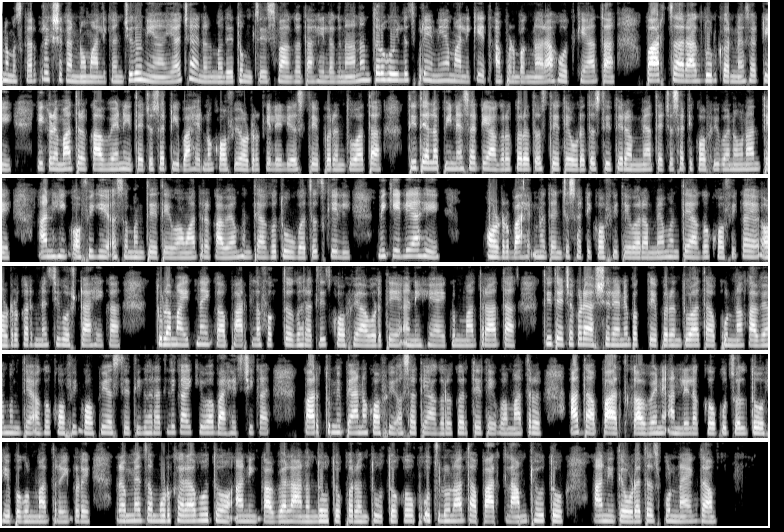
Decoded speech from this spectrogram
नमस्कार प्रेक्षकांनो मालिकांची दुनिया या चॅनलमध्ये तुमचे स्वागत आहे. लग्नानंतर होईलच प्रेम या मालिकेत. आपण बघणार आहोत की आता पार्थचा राग दूर करण्यासाठी इकडे मात्र काव्याने त्याच्यासाठी बाहेरनं कॉफी ऑर्डर केलेली असते परंतु आता ती त्याला पिण्यासाठी आग्रह करत असते. तेवढ्यातच तिथे रम्या त्याच्यासाठी कॉफी बनवून आणते आणि ही कॉफी घे असं म्हणते. तेव्हा मात्र काव्या म्हणते अगं तू उगाच केली. मी केली आहे. ऑर्डर बाहेर मग त्यांच्यासाठी कॉफी तेव्हा रम्या म्हणते अगं कॉफी काय ऑर्डर करण्याची गोष्ट आहे का? तुला माहीत नाही का पार्थला फक्त घरातलीच कॉफी आवडते आणि हे ऐकून मात्र आता ती त्याच्याकडे आश्चर्याने बघते. परंतु आता पुन्हा काव्या म्हणते अगं कॉफी कॉफी असते. ती घरातली काय किंवा बाहेरची काय? पार्थ तुम्ही प्या ना कॉफी असा ती आग्रह करते. तेव्हा मात्र आता पार्थ काव्याने आणलेला कप उचलतो. हे बघून मात्र इकडे रम्याचा मूड खराब होतो आणि काव्याला आनंद होतो. परंतु तो कप उचलून आता पार्थ लांब ठेवतो आणि तेवढ्यातच पुन्हा एकदा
